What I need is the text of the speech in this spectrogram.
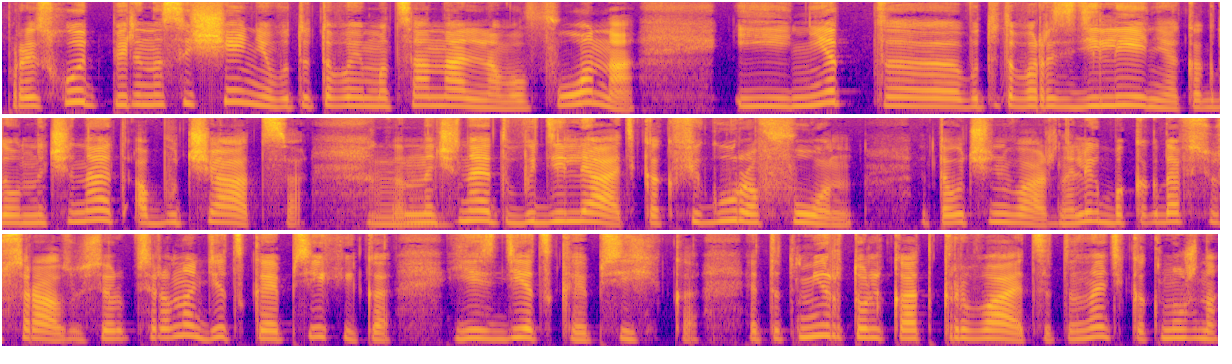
происходит перенасыщение вот этого эмоционального фона, и нет э, вот этого разделения, когда он начинает обучаться, mm. начинает выделять как фигура фон. Это очень важно. Либо когда все сразу. Все, равно детская психика есть детская психика. Этот мир только открывается. Это знаете, как нужно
